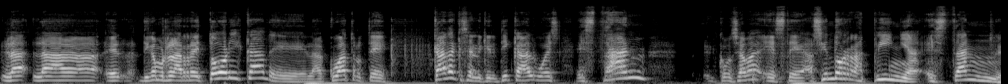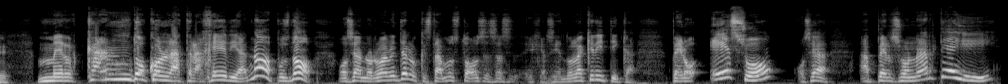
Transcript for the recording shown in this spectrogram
la, la el- digamos, la retórica de la 4T, cada que se le critica algo es, están, ¿cómo se llama? Este, haciendo rapiña, están Sí. mercando con la tragedia. No, pues no. O sea, normalmente lo que estamos todos es ejerciendo la crítica. Pero eso, o sea, apersonarte ahí,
